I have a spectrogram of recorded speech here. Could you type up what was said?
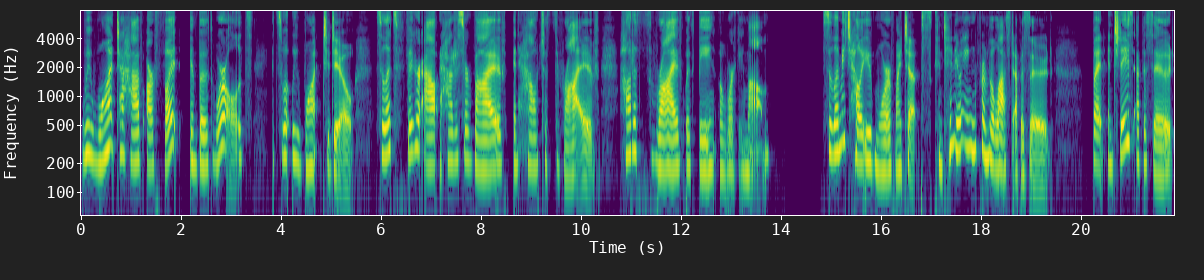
We want to have our foot in both worlds. It's what we want to do. So let's figure out how to survive and how to thrive, how to thrive with being a working mom. So let me tell you more of my tips, continuing from the last episode. But in today's episode,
